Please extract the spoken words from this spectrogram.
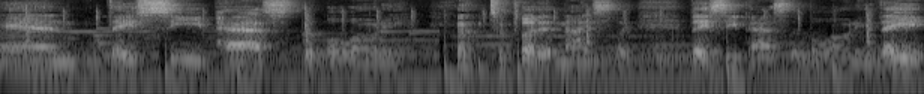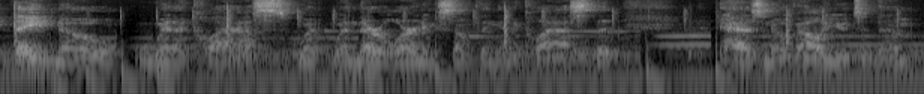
and they see past the baloney. to put it nicely, they see past the baloney. They they know when a class when, when they're learning something in a class that has no value to them.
